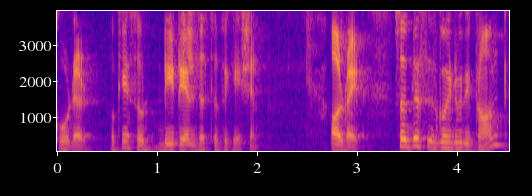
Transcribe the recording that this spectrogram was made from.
coder okay? So detailed justification. All right. So this is going to be the prompt.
